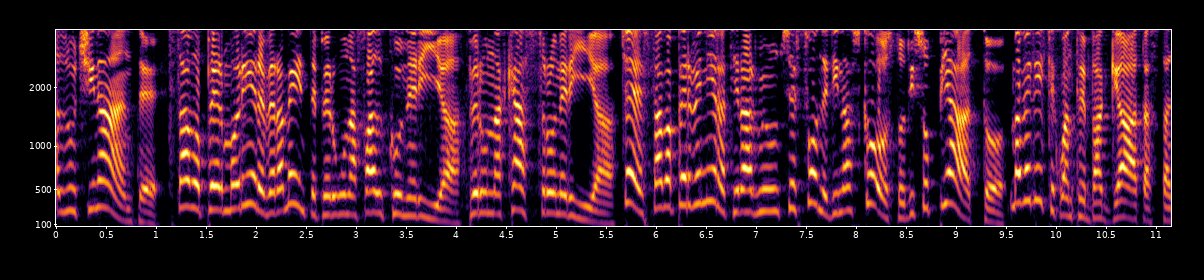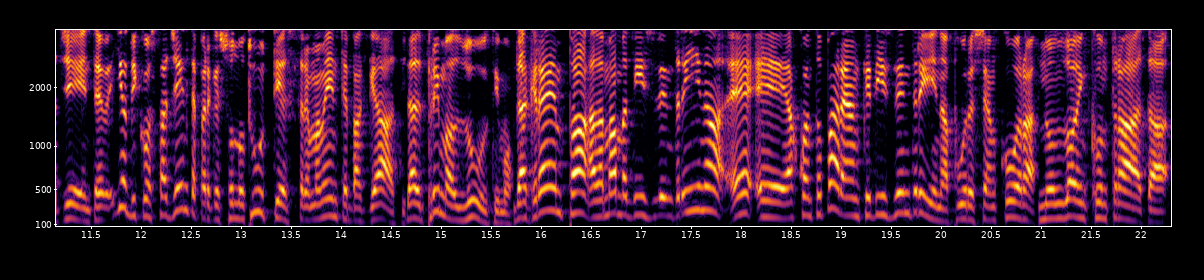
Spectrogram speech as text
allucinante. Stavo per morire veramente per una falconeria, per una castroneria. Cioè, stava per venire a tirarmi un ceffone di nascosto, di soppiatto. Ma vedete quanto è buggata sta gente? Io dico sta gente perché sono tutti estremamente buggati, dal primo all'ultimo. Da Grandpa alla mamma di Slendrina e, e a quanto pare anche di Slendrina, pure se ancora non l'ho incontrata.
